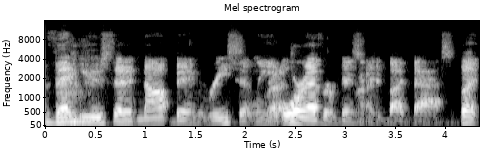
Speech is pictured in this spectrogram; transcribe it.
venues that had not been recently Right. or ever visited by Bass. But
